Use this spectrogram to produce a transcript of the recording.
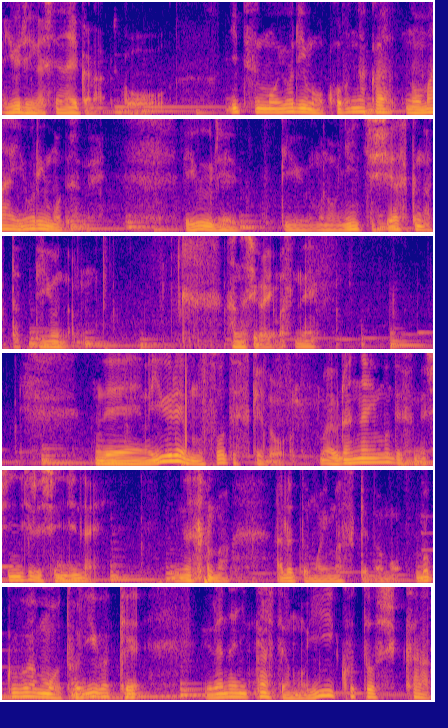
幽霊がしてないからこういつもよりもコロナ禍の前よりもですね幽霊っていうものを認知しやすくなったっていうような話がありますね。で幽霊もそうですけど、まあ、占いもですね信じる信じない皆様あると思いますけども僕はもうとりわけ占いに関してはもういいことしか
